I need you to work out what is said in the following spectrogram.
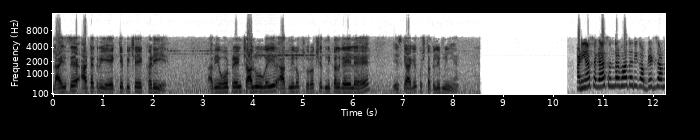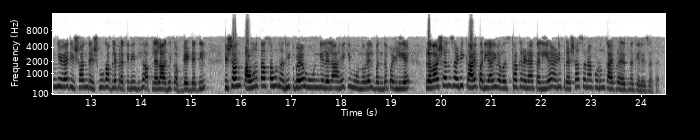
लाइन से अटक रही है, एक के पीछे एक खड़ी है। अभी वो ट्रेन चालू हो गई आदमी लोग सुरक्षित निकल गए है इसके आगे कुछ तकलीफ नहीं है। आणि या सगळ्या संदर्भात अधिक अपडेट जाणून घेऊयात. ईशान देशमुख आपले प्रतिनिधी आपल्याला अधिक अपडेट देतील. ईशान पाऊण तासाहून अधिक वेळ होऊन गेलेला आहे की मोनोरेल बंद पडली आहे प्रवाशांसाठी काय पर्यायी व्यवस्था करण्यात आली आहे आणि प्रशासनाकडून काय प्रयत्न केले जात आहेत?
